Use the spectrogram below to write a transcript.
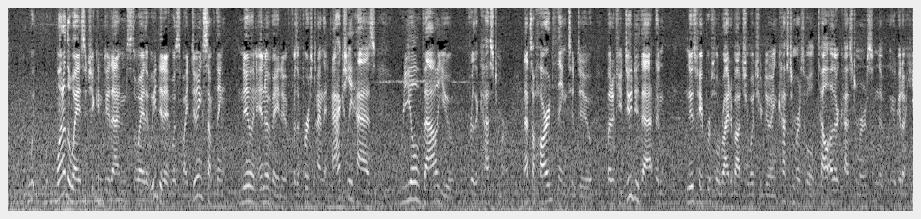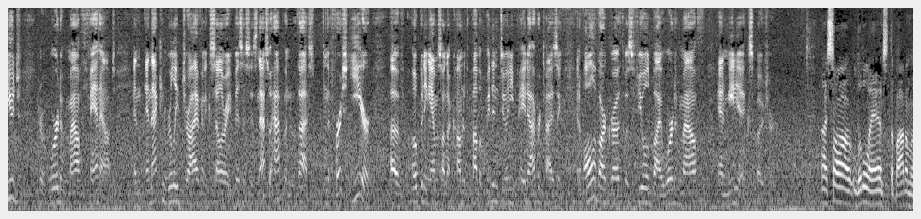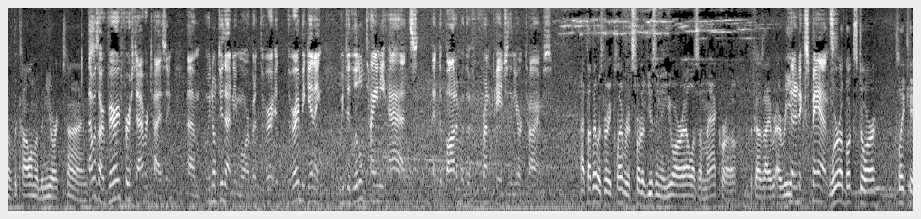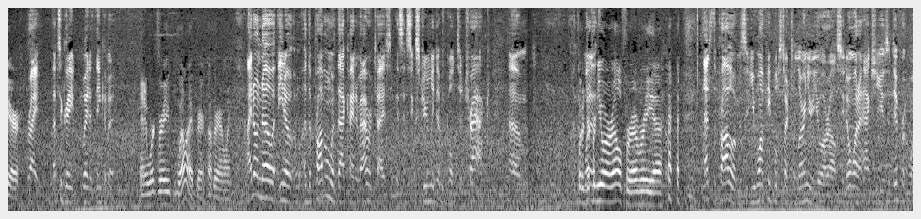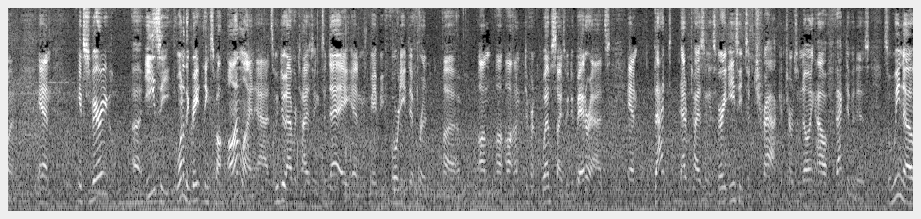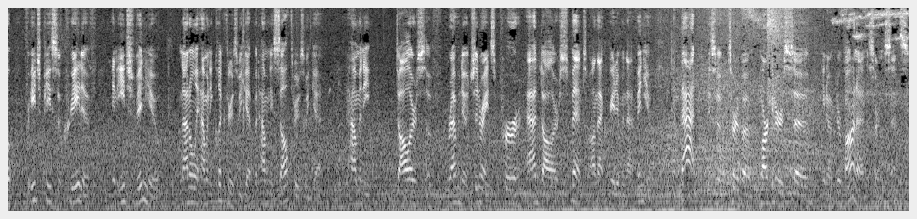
one of the ways that you can do that, and it's the way that we did it, was by doing something new and innovative for the first time that actually has real value for the customer. That's a hard thing to do, but if you do do that, then newspapers will write about you, what you're doing. Customers will tell other customers, and you'll get a huge sort of word of mouth fan out. And, and that can really drive and accelerate businesses. And that's what happened with us. In the first year of opening Amazon.com to the public, we didn't do any paid advertising. And all of our growth was fueled by word of mouth and media exposure. I saw little ads at the bottom of the column of the New York Times. That was our very first advertising. Um, we don't do that anymore, but at the very at the very beginning, we did little tiny ads at the bottom of the front page of the New York Times. I thought that was very clever. It's sort of using a URL as a macro because I, I read that it expands. We're a bookstore. Click here. Right. That's a great way to think of it. And it worked very well, apparently. I don't know. You know, the problem with that kind of advertising is it's extremely difficult to track. Um, Put a different the, URL for every. Uh... that's the problem. Is that you want people to start to learn your URL, so you don't want to actually use a different one. And it's very uh, easy. One of the great things about online ads, we do advertising today in maybe 40 different uh, on, on, on different websites. We do banner ads, and that advertising is very easy to track in terms of knowing how effective it is. So we know for each piece of creative in each venue not only how many click-throughs we get, but how many sell-throughs we get, and how many dollars of revenue it generates per ad dollar spent on that creative in that venue. And that is a sort of a marketer's, uh, you know, nirvana in a certain sense.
